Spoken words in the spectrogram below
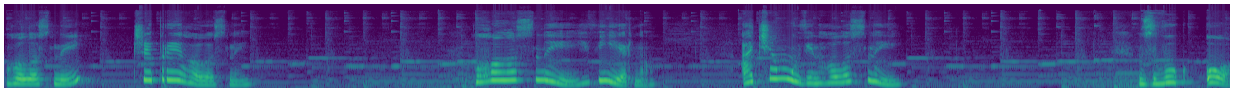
голосний чи приголосний? Голосний, вірно. А чому він голосний? Звук О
